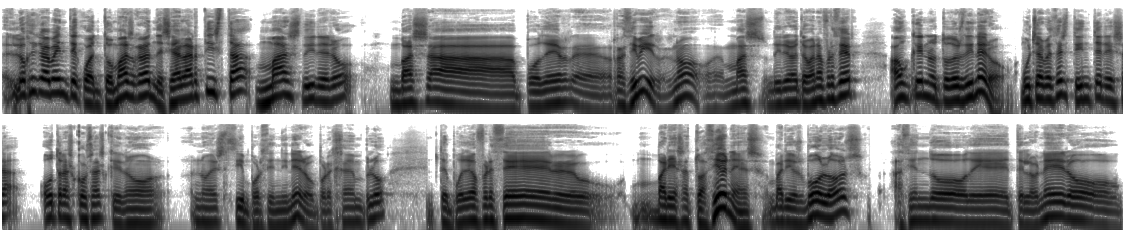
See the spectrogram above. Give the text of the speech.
Lógicamente, cuanto más grande sea el artista, más dinero vas a poder eh, recibir, ¿no? Más dinero te van a ofrecer, aunque no todo es dinero. Muchas veces te interesa otras cosas que no, no es 100% dinero. Por ejemplo, te puede ofrecer varias actuaciones, varios bolos, haciendo de telonero,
